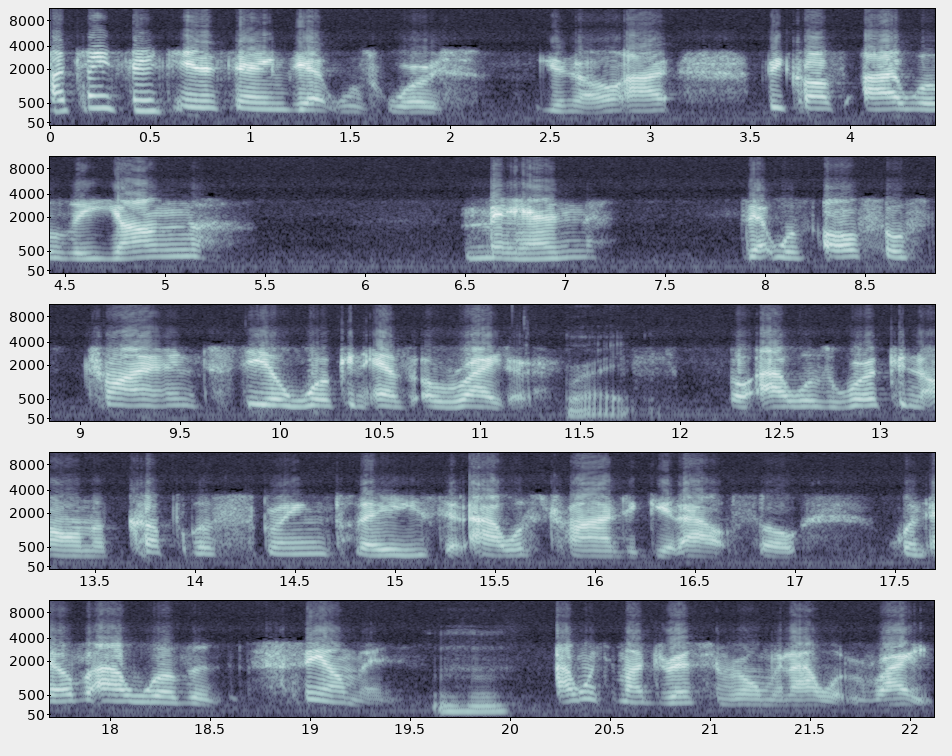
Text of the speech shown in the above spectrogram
I can't think anything that was worse. You know, I because I was a young man that was also trying, still working as a writer. right. So I was working on a couple of screenplays that I was trying to get out. So whenever I wasn't filming, hmm I went to my dressing room and I would write,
